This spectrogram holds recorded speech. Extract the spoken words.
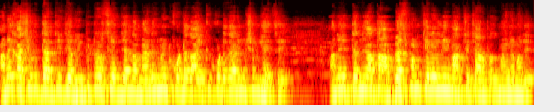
अनेक असे विद्यार्थी जे रिपीटर्स आहेत ज्यांना मॅनेजमेंट कोट्यात आय क्यू कोट्यात ॲडमिशन घ्यायचं आहे. आणि त्यांनी आता अभ्यास पण केलेला नाही मागच्या चार पाच महिन्यामध्ये.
